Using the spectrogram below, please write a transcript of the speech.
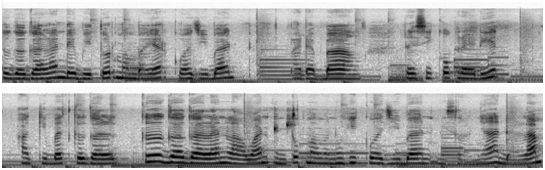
kegagalan debitur membayar kewajiban pada bank. Resiko kredit akibat kegal kegagalan lawan untuk memenuhi kewajiban, misalnya dalam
